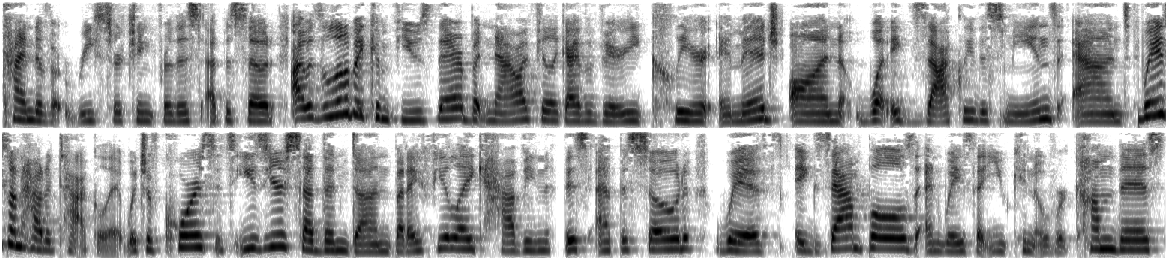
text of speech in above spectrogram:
kind of researching for this episode, I was a little bit confused there, but now I feel like I have a very clear image on what exactly this means. And and ways on how to tackle it, which of course it's easier said than done, but I feel like having this episode with examples and ways that you can overcome this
